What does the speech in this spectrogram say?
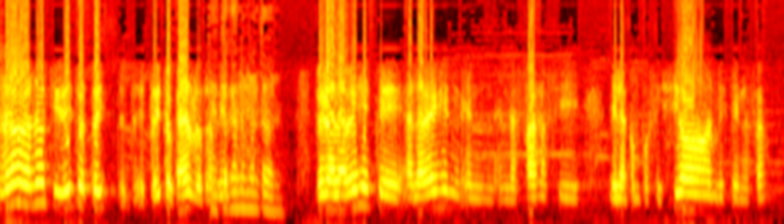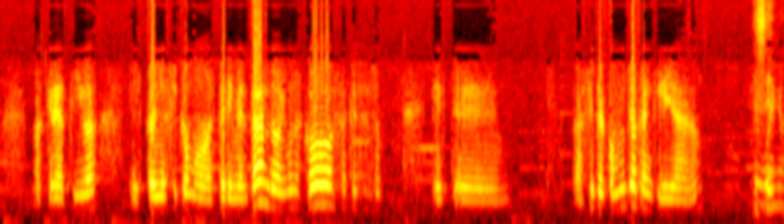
No, no, sí, de hecho estoy, estoy tocando también. tocando un montón. Pero a la vez, este, a la vez en, en, en la fase así de la composición, viste, en la fase más creativa, estoy así como experimentando algunas cosas, qué sé yo, este, así pero con mucha tranquilidad, ¿no? Se,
